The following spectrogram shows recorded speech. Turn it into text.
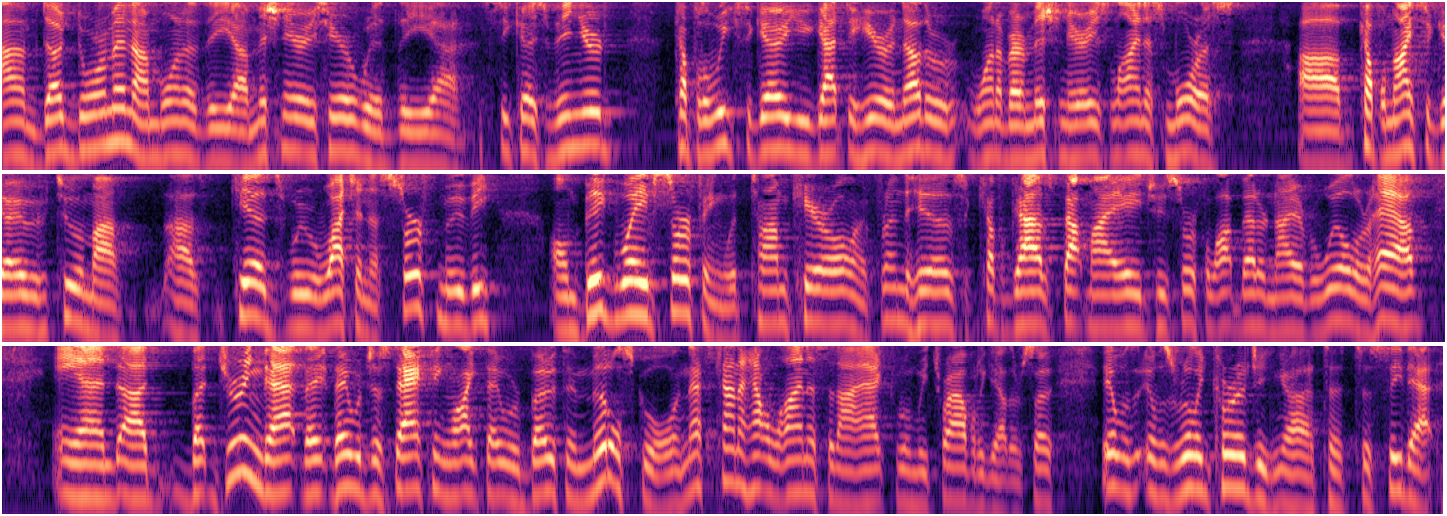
I'm Doug Dorman. I'm one of the uh, missionaries here with the uh, Seacoast Vineyard. A couple of weeks ago, you got to hear another one of our missionaries, Linus Morris. Uh, a couple nights ago, two of my uh, kids, we were watching a surf movie on big wave surfing with Tom Carroll and a friend of his, a couple guys about my age who surf a lot better than I ever will or have. And uh, but during that, they, they were just acting like they were both in middle school, and that's kind of how Linus and I act when we travel together. So it was it was really encouraging uh, to to see that.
